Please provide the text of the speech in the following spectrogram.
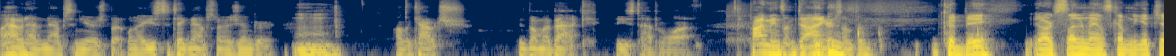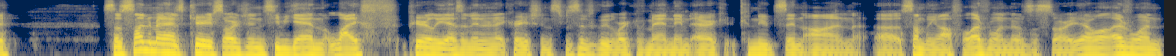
I haven't had naps in years, but when I used to take naps when I was younger Mhm. On the couch, on my back, it used to happen a lot. Probably means I'm dying or something. Could be. Or Slenderman's coming to get you. So Slenderman has curious origins. He began life purely as an internet creation, specifically the work of a man named Eric Knudsen on uh, something awful. Everyone knows the story. Yeah, well, everyone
